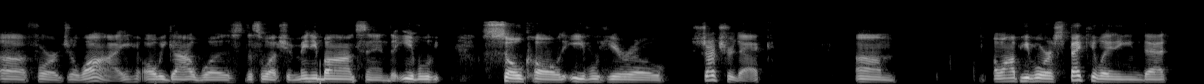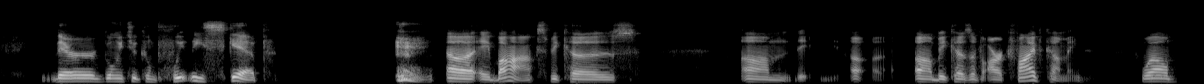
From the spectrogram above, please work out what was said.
uh, for July. All we got was the selection mini box and the evil, so called evil hero structure deck. Um, a lot of people are speculating that they're going to completely skip uh, a box because um uh, uh, because of Arc Five coming. Well,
